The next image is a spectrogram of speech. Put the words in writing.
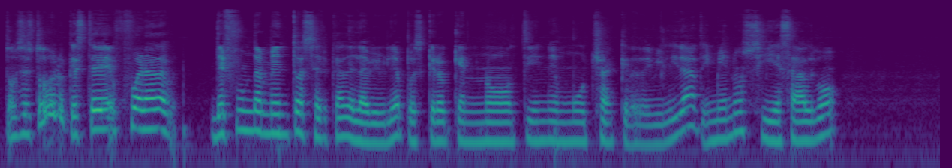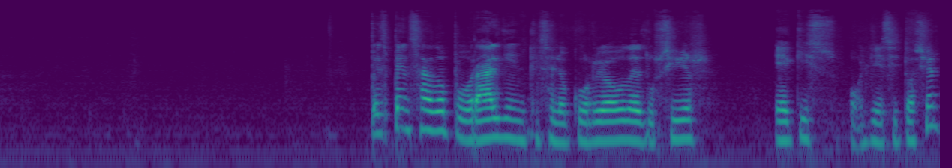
Entonces todo lo que esté fuera de fundamento acerca de la Biblia, pues creo que no tiene mucha credibilidad, y menos si es algo pues pensado por alguien que se le ocurrió deducir X o Y situación.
